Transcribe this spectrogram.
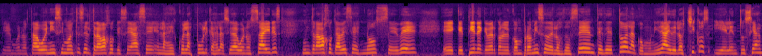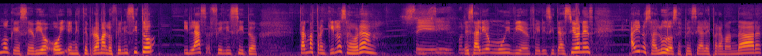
Bien, bueno, está buenísimo. Este es el trabajo que se hace en las escuelas públicas de la ciudad de Buenos Aires, un trabajo que a veces no se ve, eh, que tiene que ver con el compromiso de los docentes, de toda la comunidad y de los chicos y el entusiasmo que se vio hoy en este programa. Los felicito y las felicito. ¿Están más tranquilos ahora? Sí. Le salió muy bien, felicitaciones. Hay unos saludos especiales para mandar.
